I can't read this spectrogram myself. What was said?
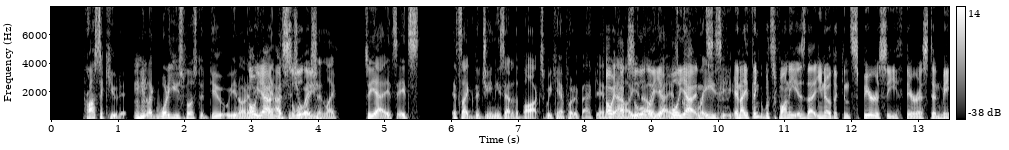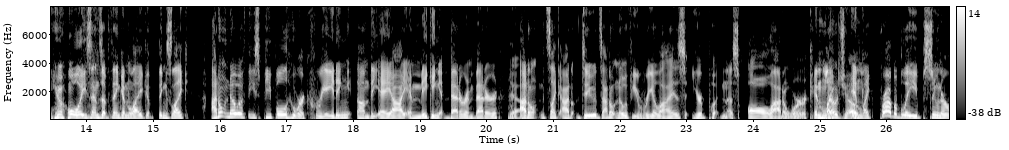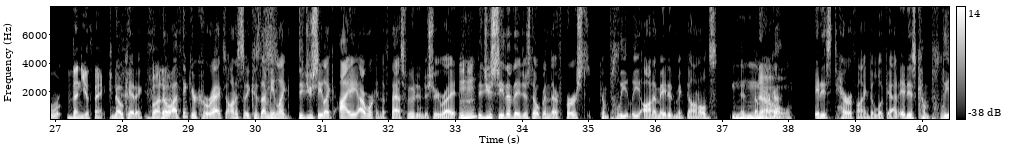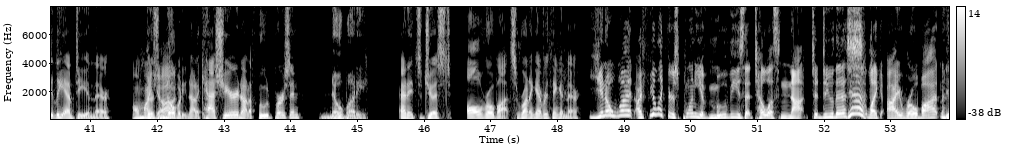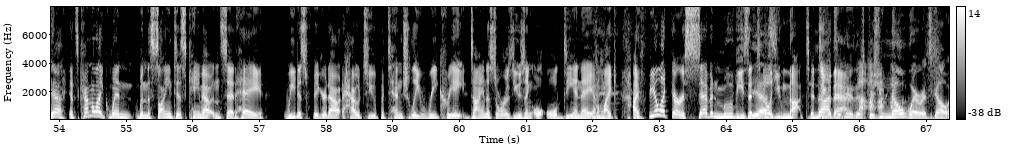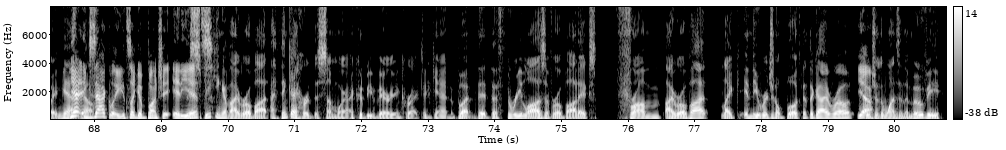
prosecute it. Mhm. Like, what are you supposed to do? You know what I Oh, mean? yeah, in this absolutely. situation, like, so yeah, it's it's it's like the genie's out of the box. We can't put it back in. Oh, now, You know? absolutely. Yeah, Well, it's yeah, and crazy. And I think what's funny is that, you know, the conspiracy theorist in me always ends up thinking like things like, I don't know if these people who are creating um, the AI and making it better and better, yeah. I don't, it's like, I don't, dudes, I don't know if you realize you're putting us all out of work and No like, joke. and like probably sooner than you think. No kidding. But, no, uh, I think you're correct, honestly, because I mean, like, did you see, like, I I work in the fast food industry, right? Mhm. Did you see that they just opened their first completely automated McDonald's? In no. America? It is terrifying to look at. It is completely empty in there. Oh my There's God. nobody, not a cashier, not a food person, nobody, and it's just all robots running everything in there. You know what? I feel like there's plenty of movies that tell us not to do this, Yeah. like iRobot. Yeah, It's kind of like when when the scientists came out and said, "Hey, we just figured out how to potentially recreate dinosaurs using old, old DNA." And I'm like, I feel like there are seven movies that Yes. tell you not to not do that. to do this because you know where it's going. Yeah, yeah, no. exactly. It's like a bunch of idiots. Speaking of iRobot, I think I heard this somewhere. I could be very incorrect again, but the the three laws of robotics from iRobot, like in the original book that the guy wrote, Yeah. which are the ones in the movie,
